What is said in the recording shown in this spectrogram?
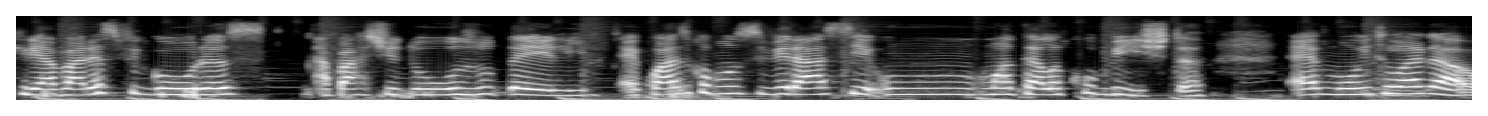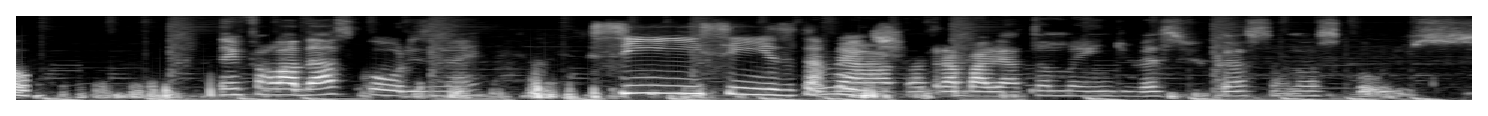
criar várias figuras a partir do uso dele. É quase como se virasse um- uma tela cubista. É muito legal. Sem falar das cores, né? Sim, sim, exatamente. para trabalhar também diversificação nas cores.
